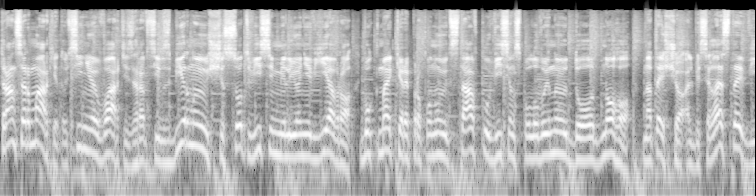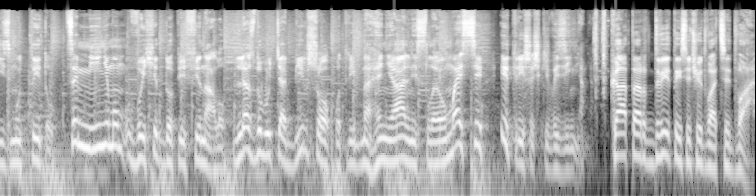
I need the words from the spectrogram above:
Трансфермаркет оцінює вартість гравців збірною 608 мільйонів євро. Букмекери пропонують ставку 8,5 до 1 на те, що Альбіселесте візьмуть титул. Це мінімум вихід до півфіналу. Для здобуття більшого потрібна геніальність Лео Мессі і трішечки везіння. Катар 2022.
